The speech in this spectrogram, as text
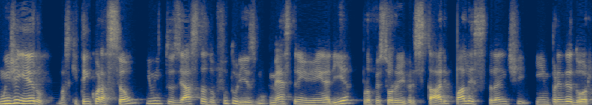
Um engenheiro, mas que tem coração e um entusiasta do futurismo, mestre em engenharia, professor universitário, palestrante e empreendedor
